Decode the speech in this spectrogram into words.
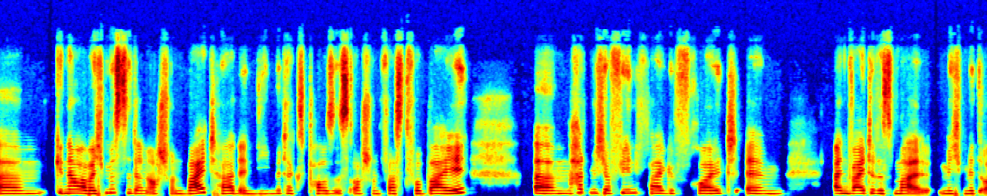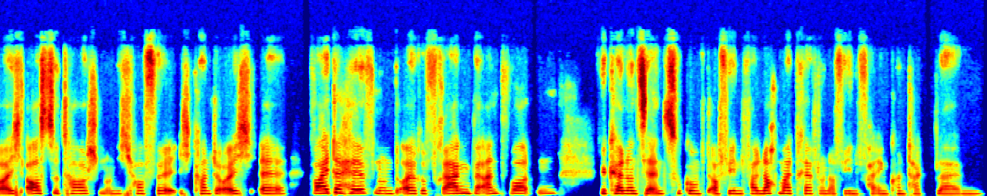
Ähm, genau, aber ich müsste dann auch schon weiter, denn die Mittagspause ist auch schon fast vorbei. Ähm, hat mich auf jeden Fall gefreut, ähm, ein weiteres Mal mich mit euch auszutauschen und ich hoffe, ich konnte euch äh, weiterhelfen und eure Fragen beantworten. Wir können uns ja in Zukunft auf jeden Fall nochmal treffen und auf jeden Fall in Kontakt bleiben.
